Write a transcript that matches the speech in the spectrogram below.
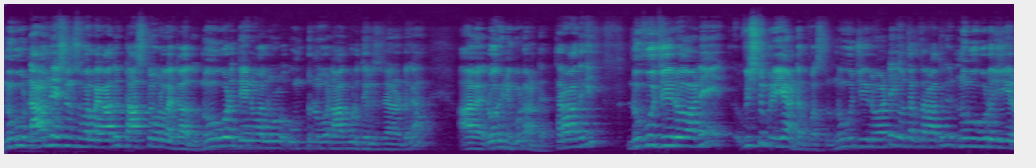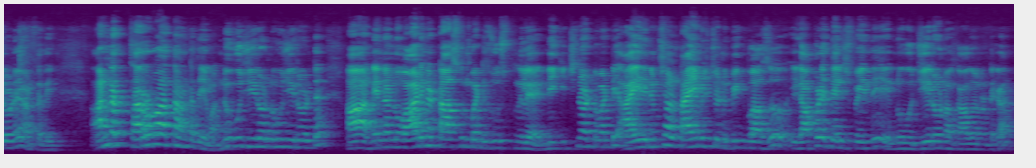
నువ్వు నామినేషన్స్ వల్ల కాదు టాస్క్ వల్ల కాదు నువ్వు కూడా దేని వల్ల ఉంటున్నావో నాకు కూడా తెలుసు అన్నట్టుగా ఆమె రోహిణి కూడా అంటది. తర్వాతకి నువ్వు జీరో అని విష్ణుప్రియ అంటది ఫస్ట్ నువ్వు జీరో అంటే యువతల తర్వాత నువ్వు కూడా జీరోనే అంటది. అన్న తర్వాత అంటదేమో నువ్వు జీరో నువ్వు జీరో అంటే ఆ నిన్న నువ్వు ఆడిన టాస్క్ని బట్టి చూస్తుందిలే. నీకు ఇచ్చినటువంటి ఐదు నిమిషాలు టైం ఇచ్చిండు బిగ్ బాస్. ఇక అప్పుడే తెలిసిపోయింది నువ్వు జీరోనో కాదు అన్నట్టుగా.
